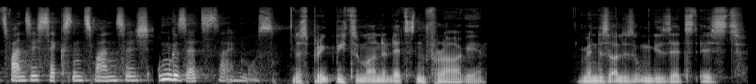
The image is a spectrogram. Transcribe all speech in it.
2026 umgesetzt sein muss. Das bringt mich zu meiner letzten Frage. Wenn das alles umgesetzt ist,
